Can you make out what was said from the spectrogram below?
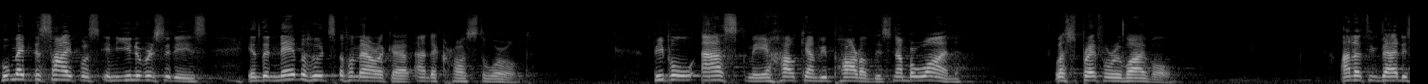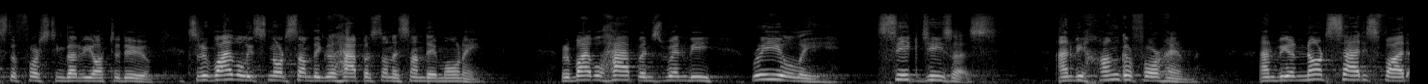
who make disciples in universities, in the neighborhoods of America, and across the world. People ask me, how can we be part of this? Number one, let's pray for revival. And I think that is the first thing that we ought to do. So, revival is not something that happens on a Sunday morning. Revival happens when we really seek Jesus and we hunger for Him and we are not satisfied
